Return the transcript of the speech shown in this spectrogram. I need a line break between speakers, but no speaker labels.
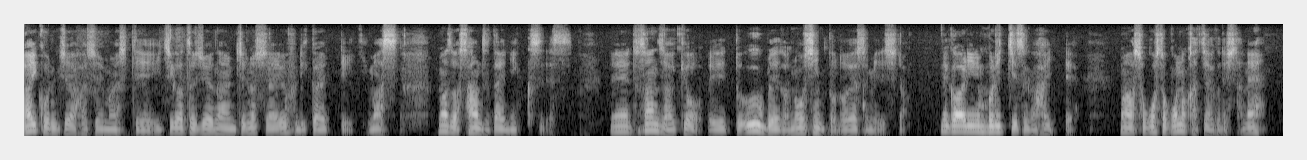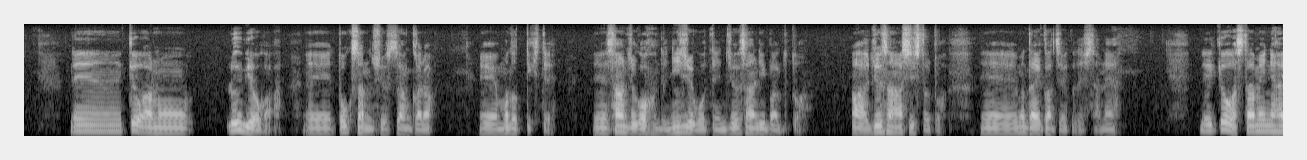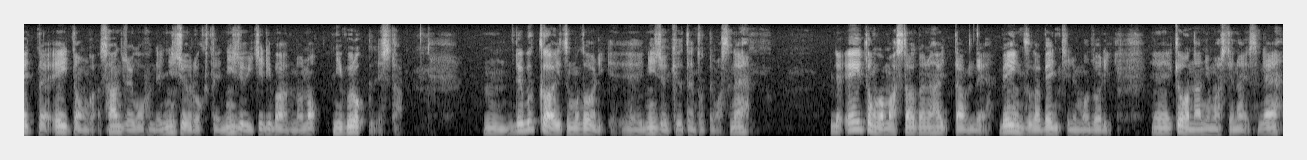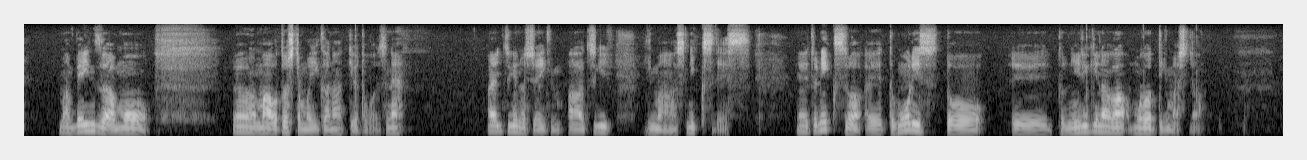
はい、こんにちは。はじめまして。1月17日の試合を振り返っていきます。まずはサンズ対ニックスです。えっ、ー、と、サンズは今日、えっ、ー、と、ウーブレが脳震盪でお休みでした。で、代わりにブリッジスが入って、まあ、そこそこの活躍でしたね。で、今日、あの、ルービオが、えっ、ー、と、奥さんの出産から、え戻ってきて、え35分で25点、13リバウンドと、あ、13アシストと、えまあ、大活躍でしたね。で、今日はスタメンに入ったエイトンが35分で26点、21リバウンドの2ブロックでした。うん。で、ブッカーはいつも通り、えー、29点取ってますね。で、エイトンがまスタートに入ったんで、ベインズがベンチに戻り、えー、今日は何もしてないですね。まあ、ベインズはもう、うん、まあ、落としてもいいかなっていうところですね。はい、次の試合いきま、あ、次いきます。ニックスです。えっ、ー、と、ニックスは、えっ、ー、と、モリスと、えっ、ー、と、ニリキナが戻ってきました。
